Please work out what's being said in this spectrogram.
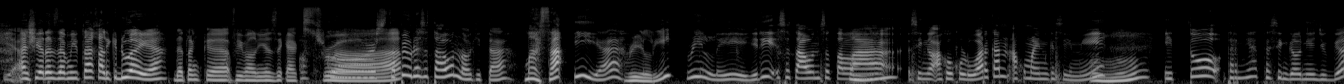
Ya. Asyara Zamita kali kedua ya datang ke Female Music Of Extra. course, tapi udah setahun loh kita. Masa? Iya, Really? really. Jadi setahun setelah single aku keluar kan aku main ke sini, Mhm. itu ternyata singlenya juga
